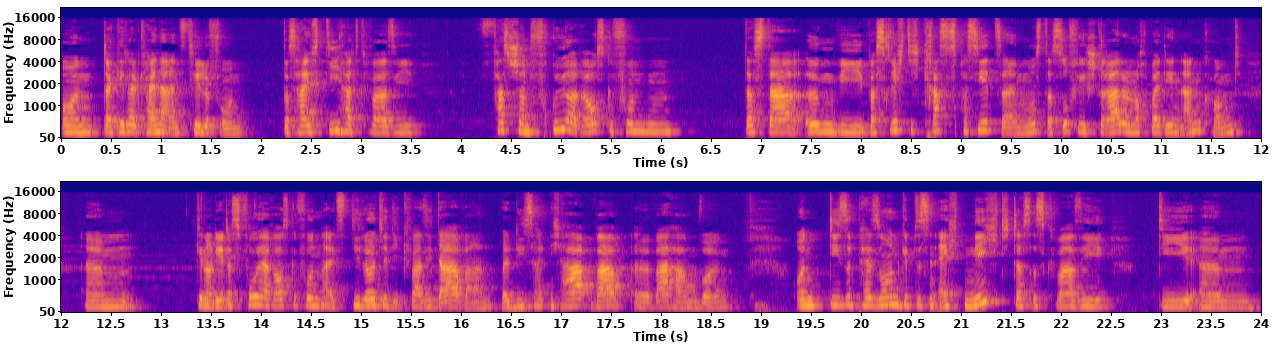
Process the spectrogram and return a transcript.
und da geht halt keiner ans Telefon. Das heißt, die hat quasi fast schon früher rausgefunden, dass da irgendwie was richtig krasses passiert sein muss, dass so viel Strahlung noch bei denen ankommt. Ähm, genau, die hat das vorher rausgefunden als die Leute, die quasi da waren, weil die es halt nicht wahr, äh, wahrhaben wollen. Und diese Person gibt es in echt nicht. Das ist quasi die, ähm,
